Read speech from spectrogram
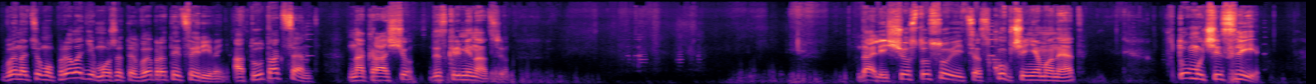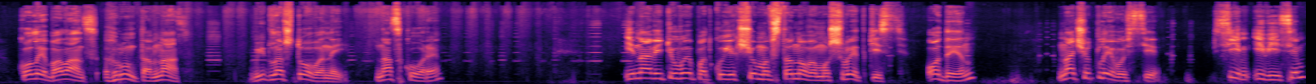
ви на цьому приладі можете вибрати цей рівень. А тут акцент на кращу дискримінацію. Далі, що стосується скупчення монет, в тому числі, коли баланс ґрунта в нас відлаштований на скоре, і навіть у випадку, якщо ми встановимо швидкість 1 на чутливості 7 і 8,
